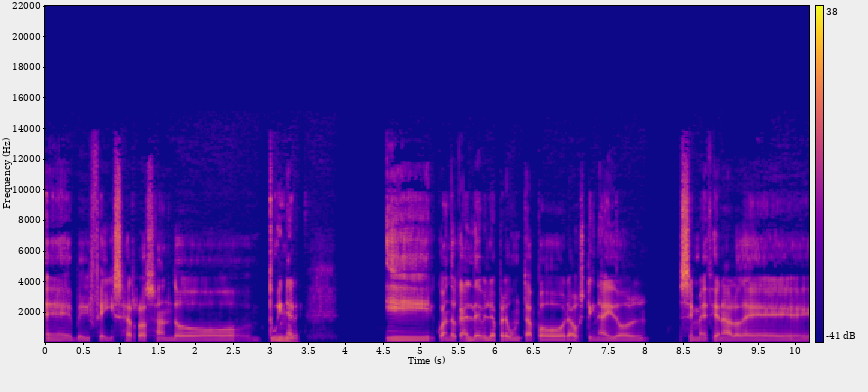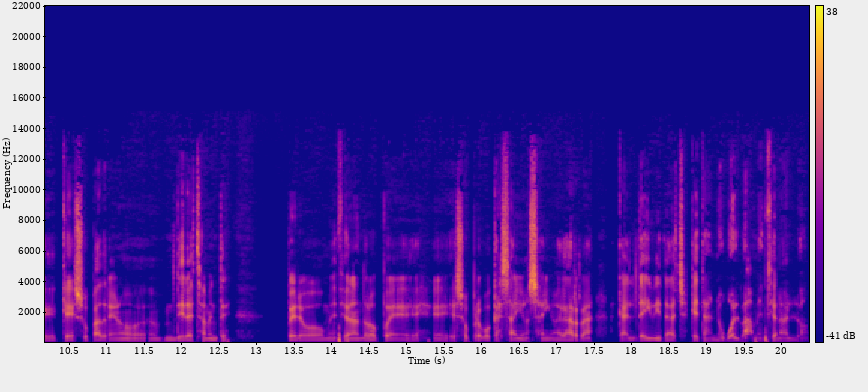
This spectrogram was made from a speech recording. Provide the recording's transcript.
eh, Babyface rozando Twinner. Y cuando Kyle Devil le pregunta por Austin Idol sin mencionar lo de que es su padre, ¿no? Directamente. Pero mencionándolo, pues eh, eso provoca a Sion. Sion agarra acá el David a chaqueta, no vuelvas a mencionarlo.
